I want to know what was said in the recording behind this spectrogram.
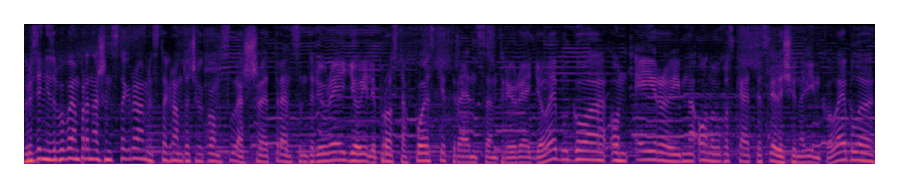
Друзья, не забываем про наш инстаграм, instagram.com slash trendcenturyradio или просто в поиске Trend Century Radio. Лейбл Goa On Air, именно он выпускает следующую новинку. Лейбл,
